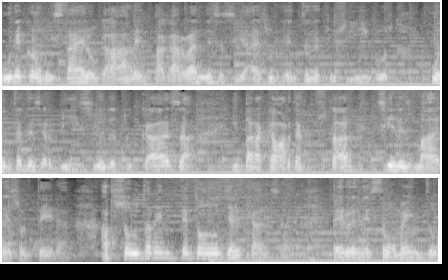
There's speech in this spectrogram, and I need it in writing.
un economista del hogar, en pagar las necesidades urgentes de tus hijos, cuentas de servicios de tu casa y para acabar de ajustar si eres madre soltera. Absolutamente todo te alcanza, pero en este momento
